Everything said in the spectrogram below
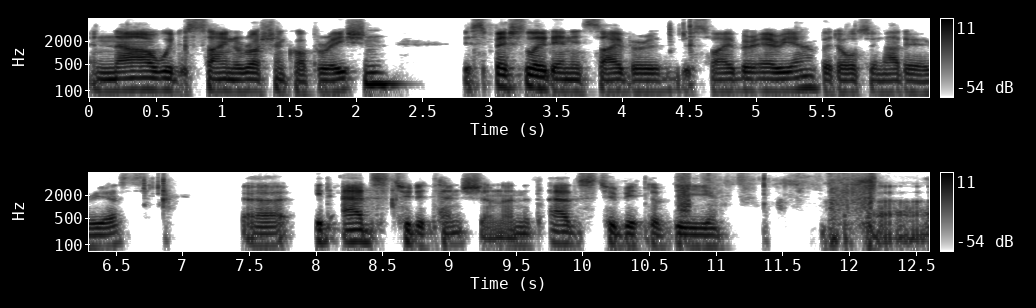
And now with the sign of Russian cooperation, especially then in cyber, the cyber area, but also in other areas, uh, it adds to the tension and it adds to a bit of the uh,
